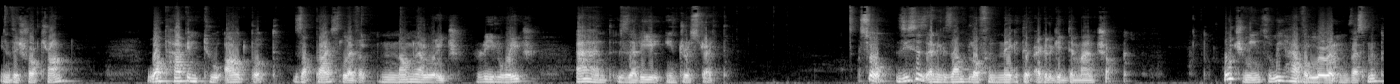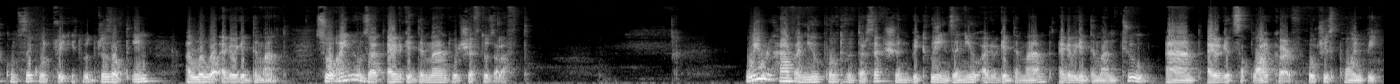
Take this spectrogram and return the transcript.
in the short run. What happened to output, the price level, nominal wage, real wage, and the real interest rate. So, this is an example of a negative aggregate demand shock, which means we have a lower investment, consequently, it would result in a lower aggregate demand. So I know that aggregate demand will shift to the left. We will have a new point of intersection between the new aggregate demand, aggregate demand 2, and aggregate supply curve, which is point B.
